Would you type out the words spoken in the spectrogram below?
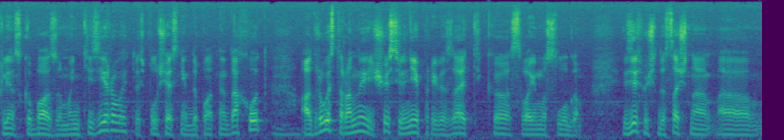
клиентскую базу монетизировать, то есть получать с них дополнительный доход, а с другой стороны, еще сильнее привязать к своим услугам. И здесь очень достаточно, э,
